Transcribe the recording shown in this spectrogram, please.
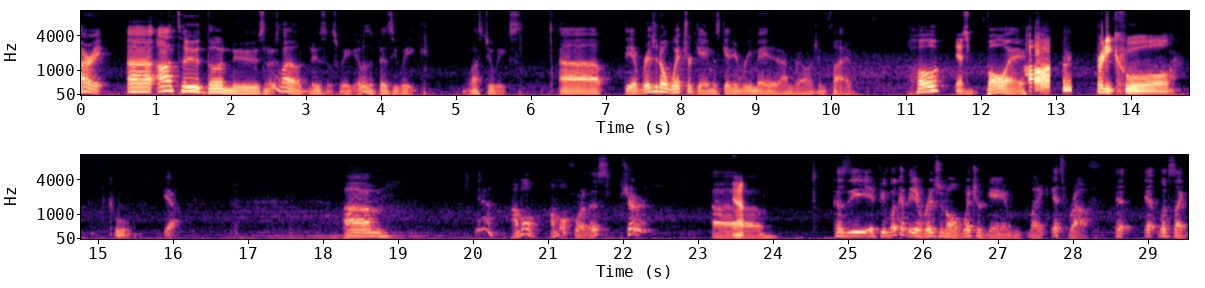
All right. Uh, on to the news. And there's a lot of news this week. It was a busy week. Last two weeks. Uh, the original Witcher game is getting remade in Unreal Engine 5. Oh Yes, boy. pretty cool. Cool. Yeah. Um. Yeah, I'm all I'm all for this. Sure. Uh, Yeah. Because the if you look at the original Witcher game, like it's rough. It it looks like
